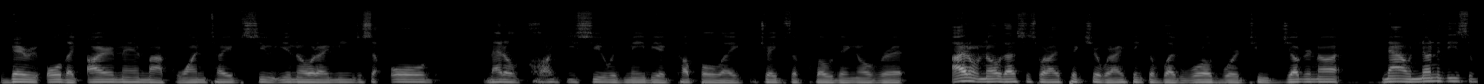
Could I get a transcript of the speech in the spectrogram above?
very old, like Iron Man Mach 1 type suit. You know what I mean? Just an old metal clunky suit with maybe a couple like drapes of clothing over it. I don't know. That's just what I picture when I think of like World War II Juggernaut. Now, none of these have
